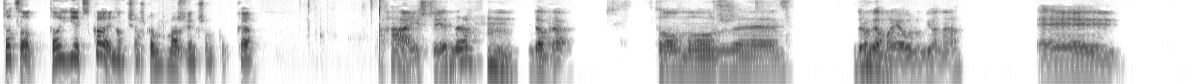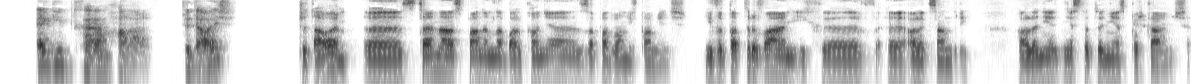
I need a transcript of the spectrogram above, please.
To co? To jedź z kolejną książką, bo masz większą kubkę. Aha, jeszcze jedna? Hmm, dobra. To może druga moja ulubiona. Egipt, Haram, Halal. Czytałeś? Czytałem. E, Scena z panem na balkonie zapadła mi w pamięć i wypatrywałem ich e, w e, Aleksandrii, ale nie, niestety nie spotkałem się.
